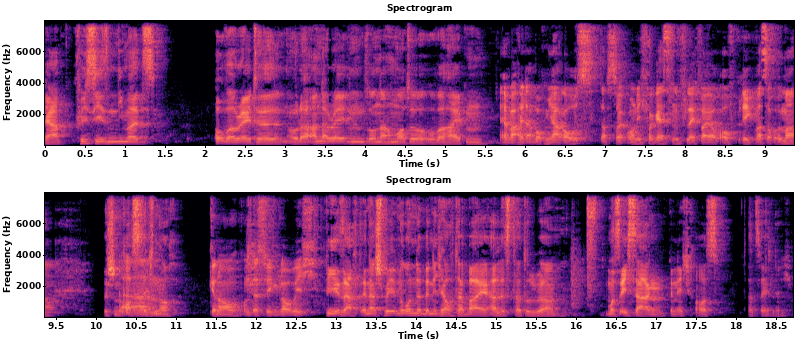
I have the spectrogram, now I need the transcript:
Ja, Preseason niemals overrated oder underraten, so nach dem Motto, overhypen. Er war halt aber auch ein Jahr raus, darfst du halt auch nicht vergessen. Vielleicht war er auch aufgeregt, was auch immer. Bisschen rostig ähm, noch. Genau, und deswegen glaube ich. Wie gesagt, in der späten Runde bin ich auch dabei. Alles darüber, muss ich sagen, bin ich raus. Tatsächlich.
